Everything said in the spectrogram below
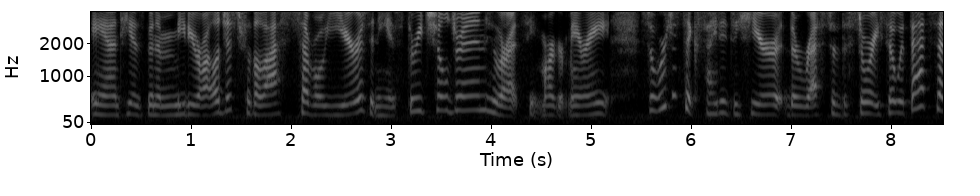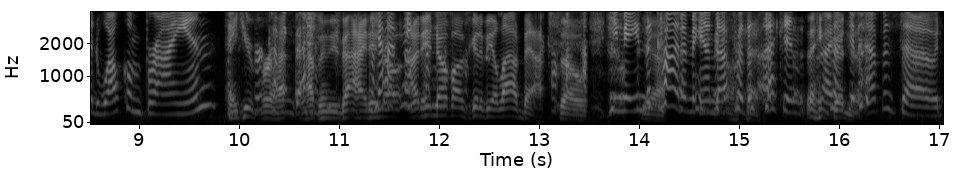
and he has been a meteorologist for the last several years and he has three children who are at St. Margaret Mary. So we're just excited to hear the rest of the story. So with that said, welcome Brian. Thank Thanks you for for, ha- back. having me back. I didn't, Yeah, know, I didn't know if I was going to be allowed back. So He made the Yeah. cut, Amanda, for the second, second episode.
